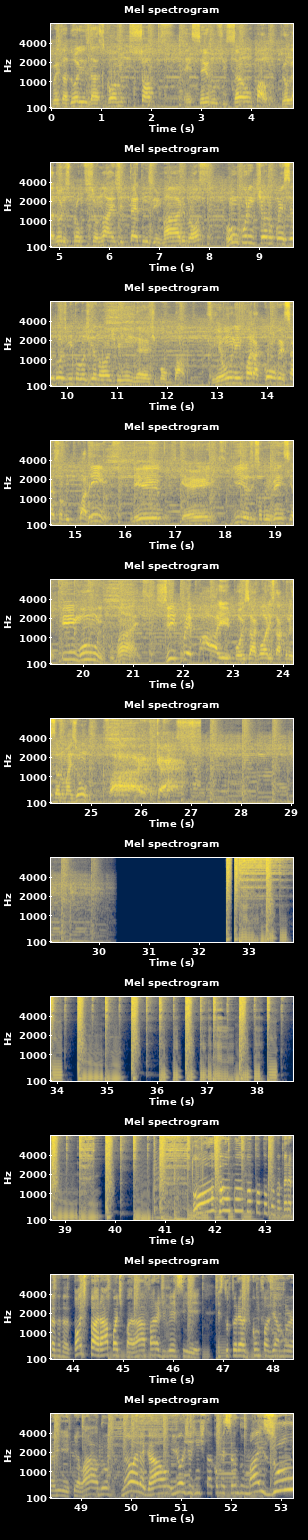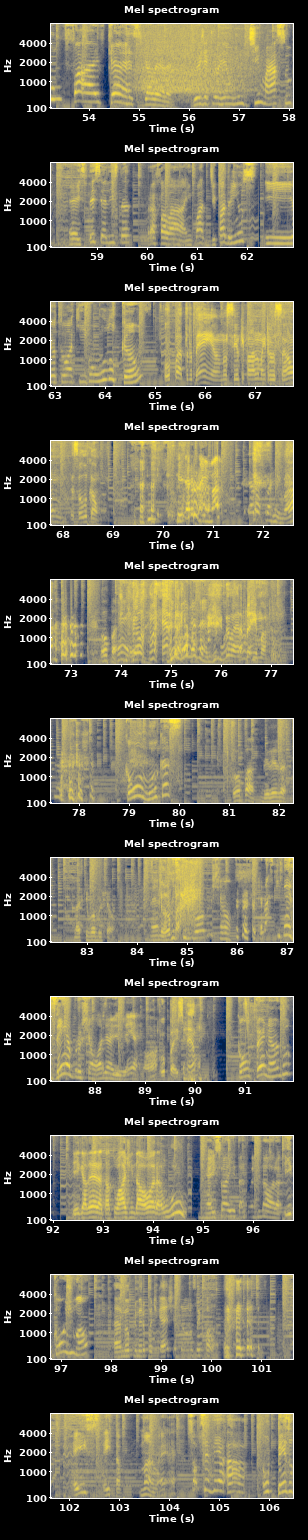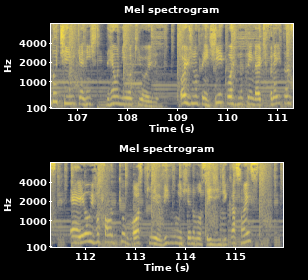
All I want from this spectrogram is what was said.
frequentadores das comic shops e sebos de São Paulo, jogadores profissionais de Tetris e Mario Bros, um corintiano conhecedor de mitologia nórdica e um nerd bombado se reúnem para conversar sobre quadrinhos, livros, games, guias de sobrevivência e muito mais. Se prepare, pois agora está começando mais um Firecast. Opa, opa, opa, opa, opa, opa, pera, pera, pera, pode parar, pode parar, para de ver esse, esse tutorial de como fazer amor aí pelado, não é legal, e hoje a gente tá começando mais um Fivecast, galera, e hoje aqui eu reuni um timaço é, especialista para falar em, de quadrinhos, e eu tô aqui com o Lucão, Opa, tudo bem? Eu não sei o que falar numa introdução. Eu sou o Lucão. Era pra rimar? Era pra rimar. Opa, é, Não, não era, rimou, né, velho, rimou, não era pra rimar. Com o Lucas, opa, beleza? Nós que voa bruxão. É Opa. nós que voa bruxão. É nós que desenha bruxão, olha aí. Ó, Opa, é isso mesmo. Com o Fernando. E aí galera, tatuagem da hora, uhul! É isso aí, tatuagem da hora. E com o João. É meu primeiro podcast, então eu não sei o que falar. Ex. Eita, mano, é, é- só pra você ver a, o peso do time que a gente reuniu aqui hoje. Hoje não tem Chico, hoje não tem Dart Freitas. É eu e vou falar do que eu gosto, que eu vivo enchendo vocês de indicações.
